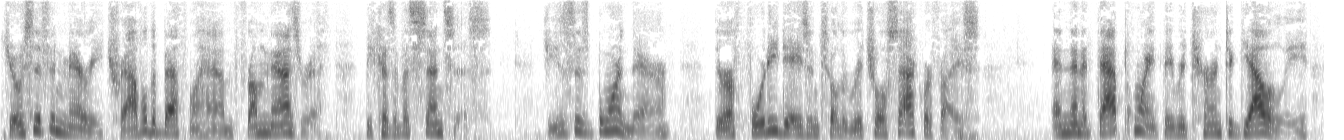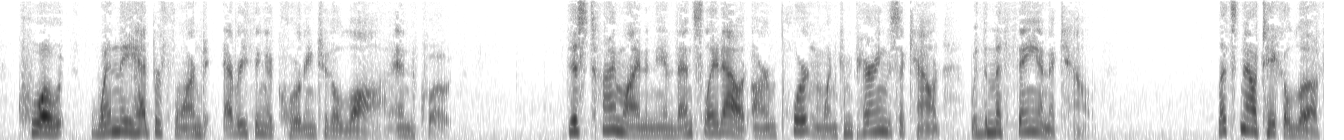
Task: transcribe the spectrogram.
Joseph and Mary travel to Bethlehem from Nazareth because of a census. Jesus is born there. There are 40 days until the ritual sacrifice. And then at that point, they return to Galilee, quote, when they had performed everything according to the law, end quote. This timeline and the events laid out are important when comparing this account with the Matthean account. Let's now take a look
